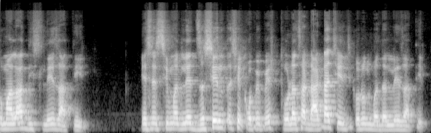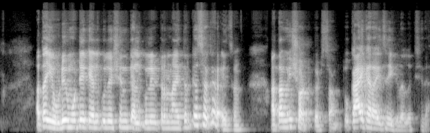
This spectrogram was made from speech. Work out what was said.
तुम्हाला दिसले जातील. एस एस सी मधले जसे तसे कॉपी पेस्ट थोडासा डाटा चेंज करून बदलले जातील. आता एवढे मोठे कॅल्क्युलेशन कॅल्क्युलेटर नाही तर कसं करायचं? आता मी शॉर्टकट सांगतो. काय करायचं इकडे लक्ष द्या.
